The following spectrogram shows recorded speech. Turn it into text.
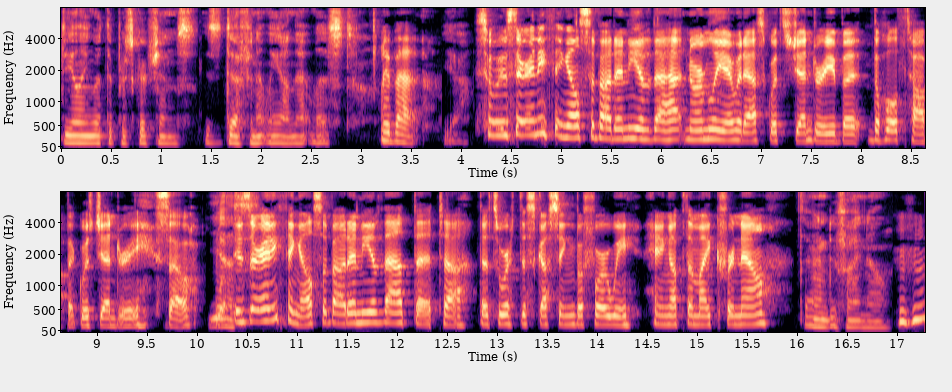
Dealing with the prescriptions is definitely on that list. I bet. Yeah. So, is there anything else about any of that? Normally, I would ask what's gendery, but the whole topic was gendery. So, Yes. is there anything else about any of that that uh, that's worth discussing before we hang up the mic for now? Darned if I know. Mm-hmm.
